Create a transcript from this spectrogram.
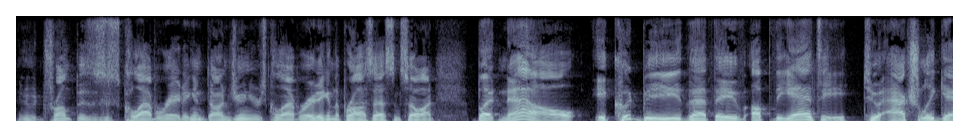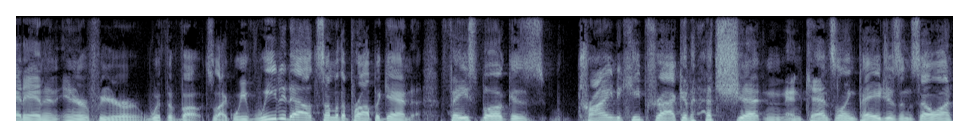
and Trump is collaborating and Don Jr. is collaborating in the process and so on. But now it could be that they've upped the ante to actually get in and interfere with the votes. Like we've weeded out some of the propaganda. Facebook is trying to keep track of that shit and, and canceling pages and so on.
